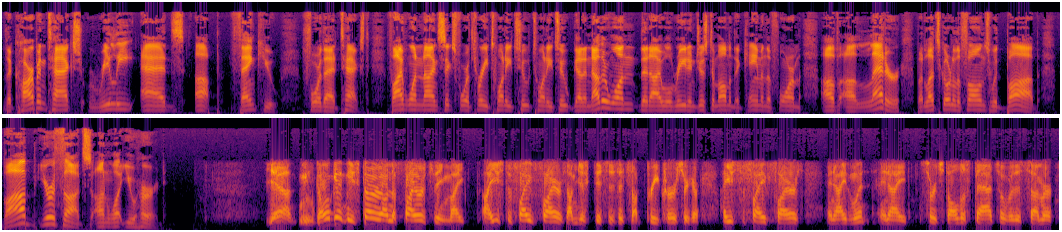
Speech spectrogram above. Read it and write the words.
The carbon tax really adds up. Thank you for that text. 519 643 2222. Got another one that I will read in just a moment that came in the form of a letter, but let's go to the phones with Bob. Bob, your thoughts on what you heard? Yeah, don't get me started on the fire thing, Mike. I used to fight fires. I'm just this is it's a precursor here. I used to fight fires, and I went and I searched all the stats over the summer.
